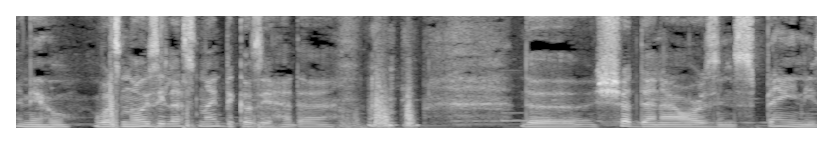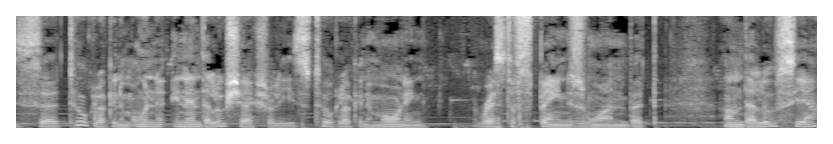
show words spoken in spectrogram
Anywho, it was noisy last night because you had a the shutdown hours in Spain is uh, two o'clock in the morning. In Andalusia, actually, it's two o'clock in the morning. The rest of Spain is one, but Andalusia,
